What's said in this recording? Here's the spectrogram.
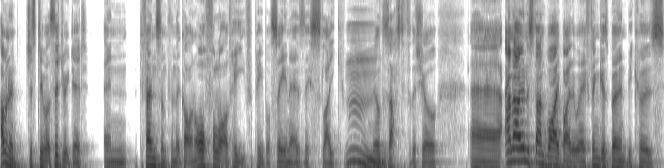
I'm going to just do what Sidgwick did and defend something that got an awful lot of heat for people seeing it as this like real disaster for the show. Uh, and I understand why, by the way. Fingers burnt because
